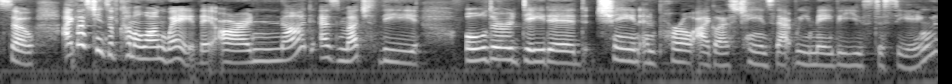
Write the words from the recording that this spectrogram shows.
So eyeglass chains have come a long way. They are not as much the older dated chain and pearl eyeglass chains that we may be used to seeing.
